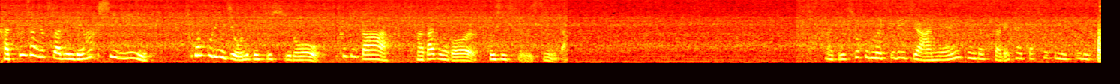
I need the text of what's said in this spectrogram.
같은 삼겹살인데 확실히 소금 뿌린 지 오래됐을수록 크기가 작아진 걸 보실 수 있습니다. 아직 소금을 뿌리지 않은 삼겹살에 살짝 소금을 뿌리고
